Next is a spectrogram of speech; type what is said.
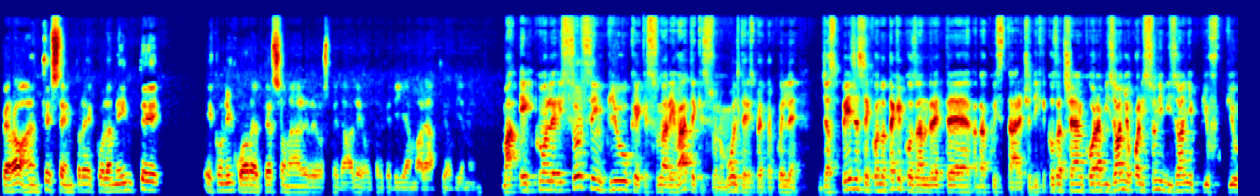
però anche sempre con la mente e con il cuore al personale dell'ospedale, oltre che degli ammalati ovviamente. Ma e con le risorse in più che, che sono arrivate, che sono molte rispetto a quelle già spese, secondo te che cosa andrete ad acquistare? Cioè di che cosa c'è ancora bisogno? Quali sono i bisogni più, più,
